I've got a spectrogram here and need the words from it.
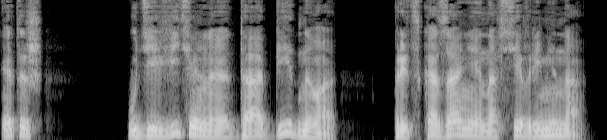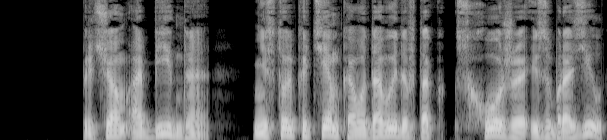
Это ж удивительное до обидного предсказание на все времена. Причем обидное не столько тем, кого Давыдов так схоже изобразил,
